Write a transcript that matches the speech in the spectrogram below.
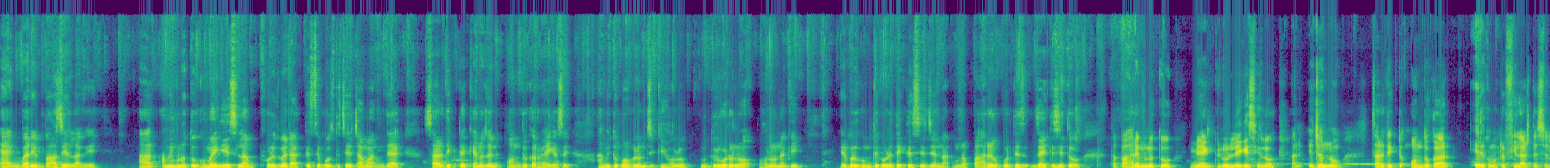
একবারে বাজে লাগে। আর আমি মূলত ঘুমাই গিয়েছিলাম। ফরিদ ভাই ডাকতেছে, বলতেছে, জামান, দেখ, চারিদিকটা কেন জানি অন্ধকার হয়ে গেছে। আমি তো ভাবলাম যে কী হলো? কোনো দুর্ঘটনা হলো নাকি? এরপর ঘুম থেকে উঠে দেখতেছি যে, না, আমরা পাহাড়ের উপর দিয়ে যাইতেছি তো। তা পাহাড়ে মূলত মেঘগুলো লেগেছিল আর এজন্য চারিদিকটা অন্ধকার, এরকম একটা ফিল আসতেছিল।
